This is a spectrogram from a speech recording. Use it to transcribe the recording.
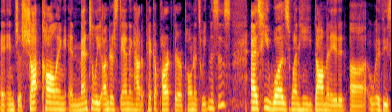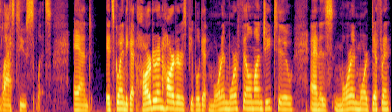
in just shot calling and mentally understanding how to pick apart their opponent's weaknesses as he was when he dominated uh, with these last two splits. And it's going to get harder and harder as people get more and more film on G2 and as more and more different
